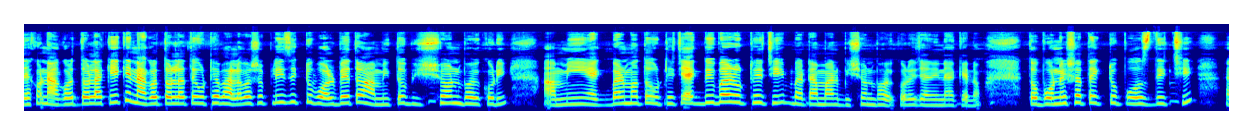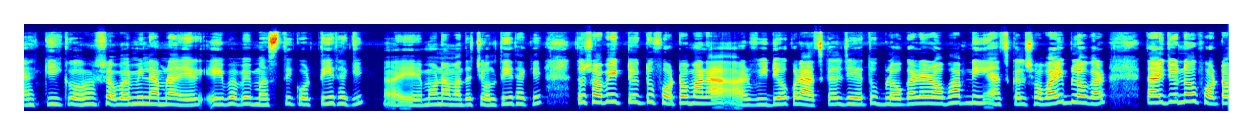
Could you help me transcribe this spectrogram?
দেখো নাগরদোলা কে কে নাগরদোলাতে উঠে ভালোবাসো প্লিজ একটু বলবে তো? আমি তো ভীষণ ভয় করি। আমি একবার মতো উঠেছি, এক দুইবার উঠেছি বাট আমার ভীষণ ভয় করে জানি না কেন। তো বোনের সাথে একটু পোজ দিচ্ছি কি সবাই মিলে আমরা এইভাবে মস্তি করতেই থাকি এমন আমাদের চলতেই থাকে। তো সবাই একটু একটু ফটো মারা আর ভিডিও করা। আজকাল যেহেতু ব্লগারের অভাব নেই, আজকাল সবাই ব্লগার তাই জন্য ফটো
